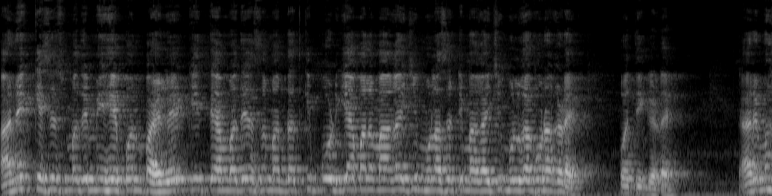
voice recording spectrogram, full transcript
अनेक केसेसमध्ये मी हे पण पाहिले की त्यामध्ये असं म्हणतात की पोटगी आम्हाला मागायची मुलासाठी मागायची मुलगा कोणाकडे? आहे पतीकडे. आहे अरे मग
